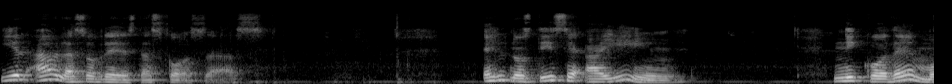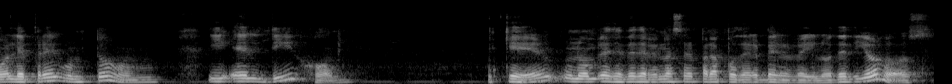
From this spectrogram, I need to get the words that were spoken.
Y él habla sobre estas cosas. Él nos dice ahí, Nicodemo le preguntó, y él dijo que un hombre debe de renacer para poder ver el reino de Dios.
